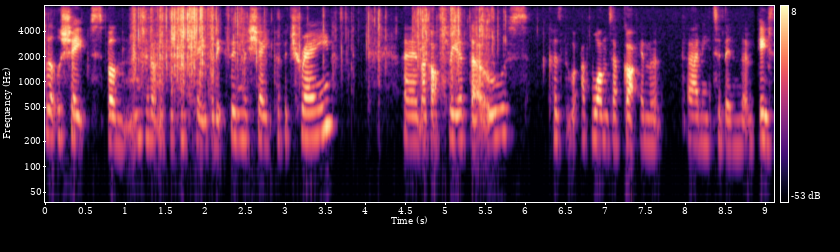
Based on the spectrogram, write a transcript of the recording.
a little shaped sponge. I don't know if you can see but it's in the shape of a train. Um, I got three of those because the ones I've got him I need to bin them. He's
